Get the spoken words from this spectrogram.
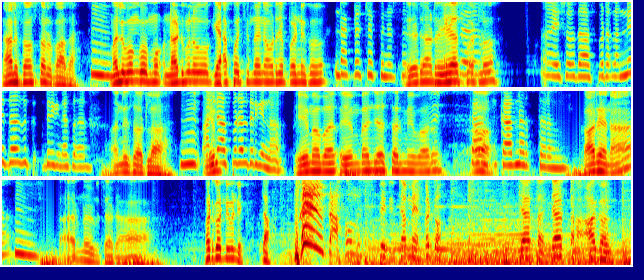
నాలుగు సంవత్సరాల బాధ. మళ్ళీ ఒంగో నడుములో గ్యాప్ వచ్చిందని ఎవడు చెప్పండి నీకు? డాక్టర్ చెప్పినారు సార్. ఏ హాస్పిటల్ ఆ, యశోద హాస్పిటల్. అన్ని తిరిగినా సార్. అన్ని చోట్ల? అన్ని హాస్పిటల్ తిరిగినా. ఏం ఏం పని చేస్తారు మీ వారు? కార్ నడుపుతారు. కారేనా. కారు నడుపుతాడా? పట్టుకోండి ఇవ్వండి. ద. Fill the Holy పట్టుకో. జాగ్రత్త జాగ్రత్త. ఆగాలి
